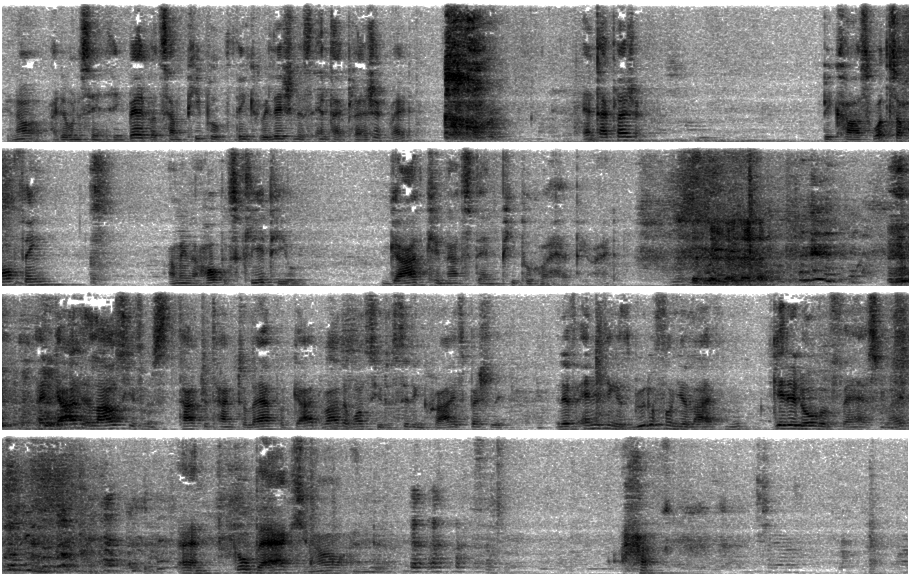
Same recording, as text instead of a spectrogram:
You know, I don't want to say anything bad, but some people think religion is anti pleasure, right? anti pleasure. Because what's the whole thing? I mean, I hope it's clear to you. God cannot stand people who are happy, right? and God allows you from time to time to laugh, but God rather wants you to sit and cry, especially. And if anything is beautiful in your life, get it over fast, right? and go back, you know, and. Uh,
